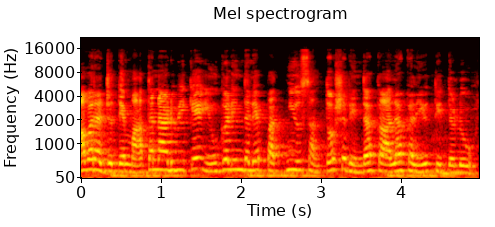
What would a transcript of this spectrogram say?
ಅವರ ಜೊತೆ ಮಾತನಾಡುವಿಕೆ, ಇವುಗಳಿಂದಲೇ ಪತ್ನಿಯು ಸಂತೋಷದಿಂದ ಕಾಲ ಕಳೆಯುತ್ತಿದ್ದಳು.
